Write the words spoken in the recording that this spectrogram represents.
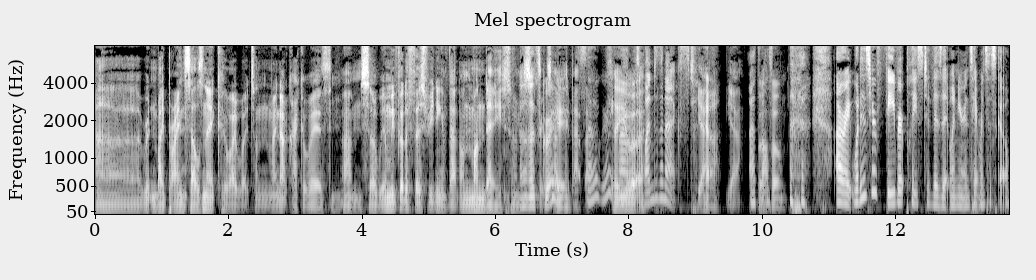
uh, written by Brian Selznick, who I worked on my Nutcracker with. Um, so, and we've got a first reading of that on Monday. So I'm Mm-hmm. Oh, super that's great. excited about that. So great. So wow, you, it's uh, one to the next. Yeah, yeah. That's Boom, awesome. boom. All right. What is your favorite place to visit when you're in San Francisco?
